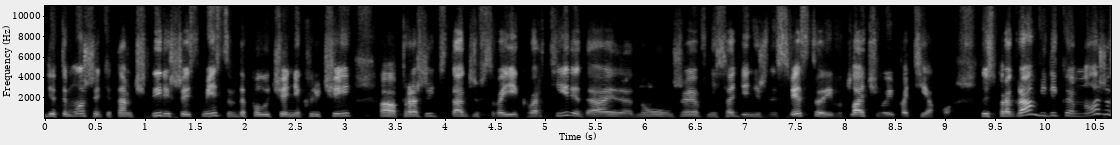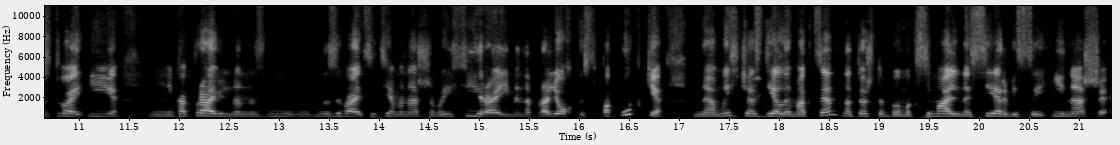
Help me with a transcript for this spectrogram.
где ты можешь эти там 4-6 месяцев до получения ключей а, прожить также в своей квартире, да, э, но уже внеся денежные средства и выплачивая ипотеку. То есть программ великое множество, и, как правильно называется тема нашего эфира, именно про легкость покупки, мы сейчас делаем акцент на то, чтобы максимально сервисы и наши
